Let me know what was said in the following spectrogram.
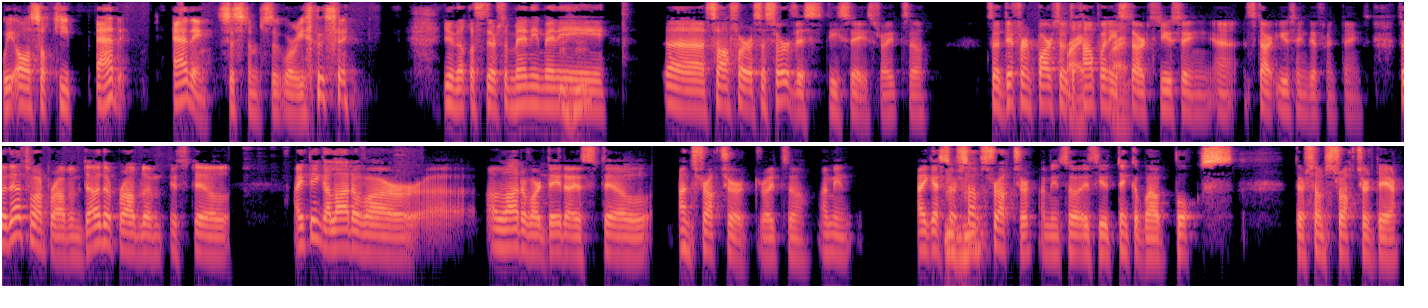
we also keep adding adding systems that we're using you know, because there's many, many mm-hmm. uh, software as a service these days, right? So, so different parts of right, the company right. starts using uh, start using different things. So that's one problem. The other problem is still, I think a lot of our uh, a lot of our data is still unstructured, right? So, I mean, I guess there's mm-hmm. some structure. I mean, so if you think about books, there's some structure there,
